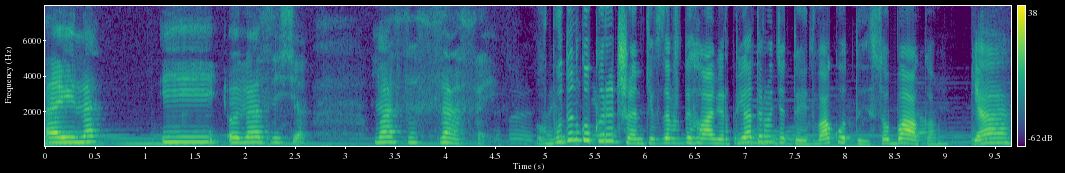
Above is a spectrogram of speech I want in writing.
Аина и у нас еще Маса с Сасой. В будинку Кириченків завжди гамір, п'ятеро дітей, два коти, собака. Я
